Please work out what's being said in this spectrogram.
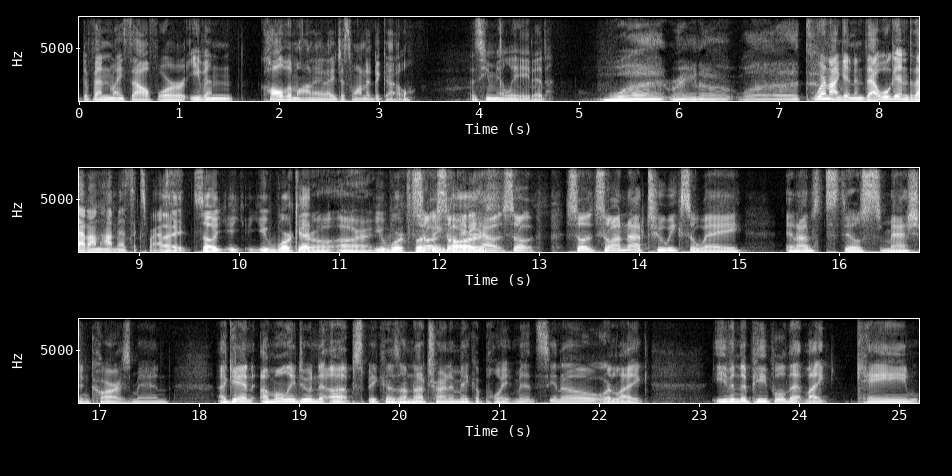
defend myself or even call them on it. I just wanted to go. I was humiliated. What Raina what We're not getting into that. We'll get into that on Hot Mess Express. All right. So you you work at Girl, all right you work so flipping so cars. anyhow so so so i'm now two weeks away and i'm still smashing cars man again i'm only doing the ups because i'm not trying to make appointments you know or like even the people that like came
